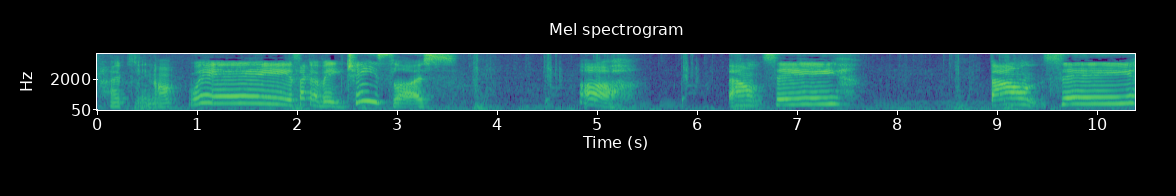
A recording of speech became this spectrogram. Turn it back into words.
Hopefully not. Whee! It's like a big cheese slice. Oh. Bouncy. Bouncy.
